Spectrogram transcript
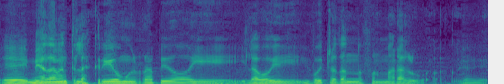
eh, inmediatamente la escribo muy rápido y, y la voy y voy tratando de formar algo, eh,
